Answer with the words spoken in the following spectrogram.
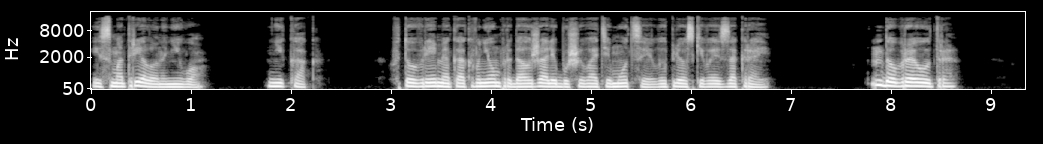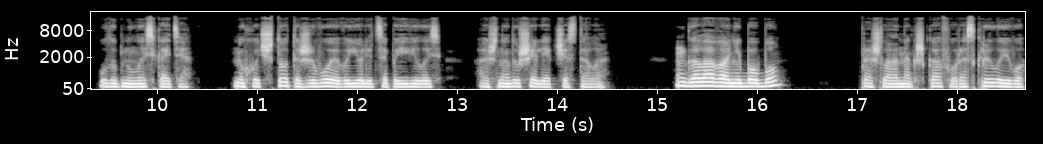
и смотрела на него. Никак. В то время как в нем продолжали бушевать эмоции, выплескиваясь за край. «Доброе утро», — улыбнулась Катя. Но хоть что-то живое в ее лице появилось, аж на душе легче стало. «Голова не бобо?» Прошла она к шкафу, раскрыла его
